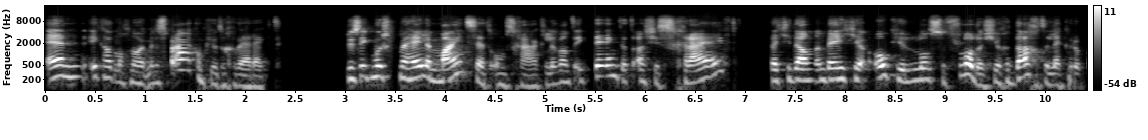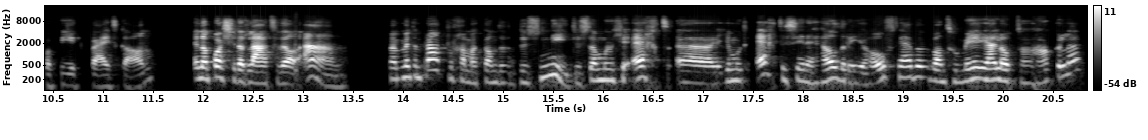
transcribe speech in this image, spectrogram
En ik had nog nooit met een spraakcomputer gewerkt. Dus ik moest mijn hele mindset omschakelen. Want ik denk dat als je schrijft, dat je dan een beetje ook je losse vlodders, je gedachten lekker op papier kwijt kan. En dan pas je dat later wel aan. Maar met een praatprogramma kan dat dus niet. Dus dan moet je echt, eh, je moet echt de zinnen helder in je hoofd hebben. Want hoe meer jij loopt te hakkelen,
